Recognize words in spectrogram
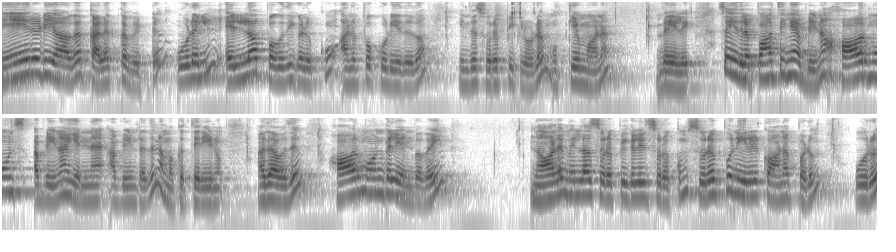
நேரடியாக கலக்க விட்டு உடலில் எல்லா பகுதிகளுக்கும் அனுப்பக்கூடியது தான் இந்த சுரப்பிகளோட முக்கியமான வேலை. ஸோ இதில் பார்த்தீங்க அப்படின்னா ஹார்மோன்ஸ் அப்படின்னா என்ன அப்படின்றது நமக்கு தெரியணும். அதாவது ஹார்மோன்கள் என்பவை நாளமில்லா சுரப்பிகளில் சுரக்கும் சுரப்பு நீரில் காணப்படும் ஒரு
